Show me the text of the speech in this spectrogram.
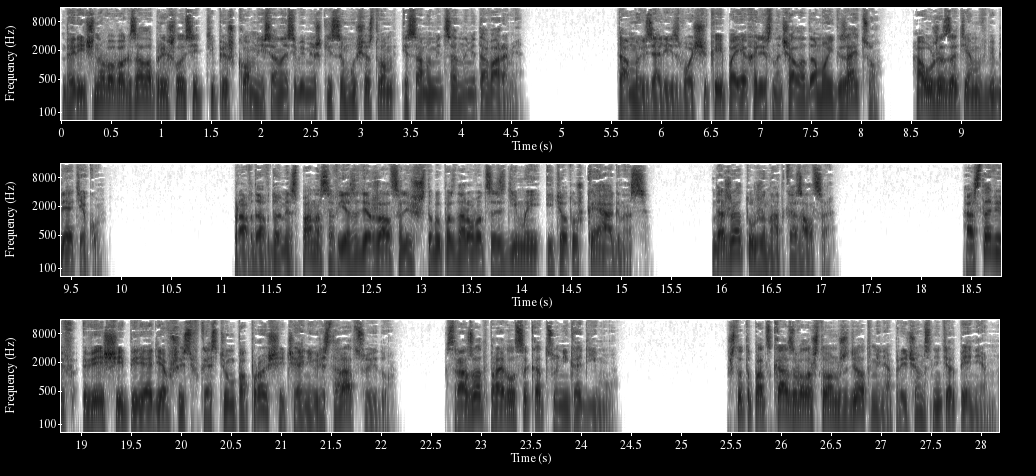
До речного вокзала пришлось идти пешком, неся на себе мешки с имуществом и самыми ценными товарами. Там мы взяли извозчика и поехали сначала домой к Зайцу, а уже затем в библиотеку. Правда, в доме Спаносов я задержался лишь, чтобы поздороваться с Димой и тетушкой Агнес. Даже от ужина отказался. Оставив вещи и переодевшись в костюм попроще, чай не в ресторацию иду, сразу отправился к отцу Никодиму. Что-то подсказывало, что он ждет меня, причем с нетерпением.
